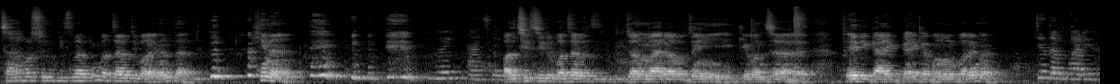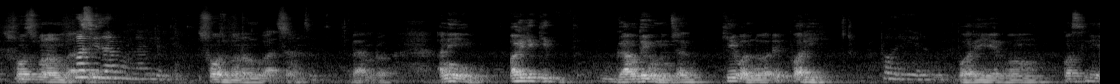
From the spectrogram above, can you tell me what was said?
चार वर्षको बिचमा पनि बच्चा बच्ची भएन नि त? किन? छिटो बच्चा जन्माएर अब चाहिँ के भन्छ फेरि गायक गायिका बनाउनु परेन? सोच बनाउनु भएको छ। सोच बनाउनु भएको छ। राम्रो। अनि अहिले गीत गाउँदै हुनुहुन्छ। के भन्नु अरे? परी। परी एल्बम। कसले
